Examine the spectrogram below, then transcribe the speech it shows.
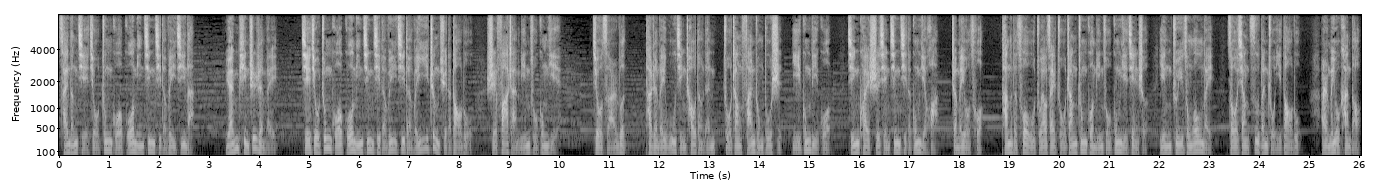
才能解救中国国民经济的危机呢？袁聘之认为，解救中国国民经济的危机的唯一正确的道路是发展民族工业。就此而论。他认为吴景超等人主张繁荣都市、以工立国，尽快实现经济的工业化，这没有错。他们的错误主要在主张中国民族工业建设应追踪欧美，走向资本主义道路，而没有看到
